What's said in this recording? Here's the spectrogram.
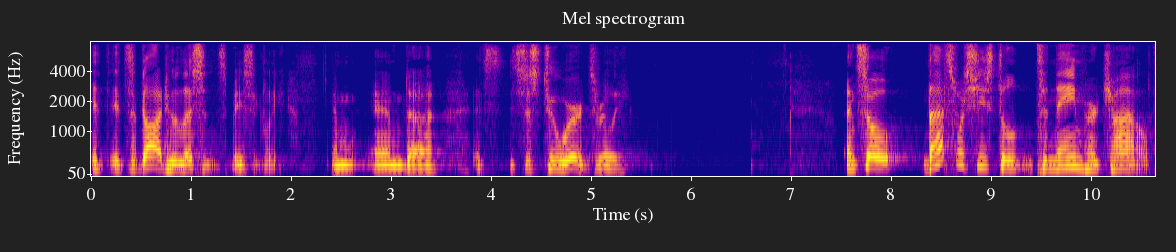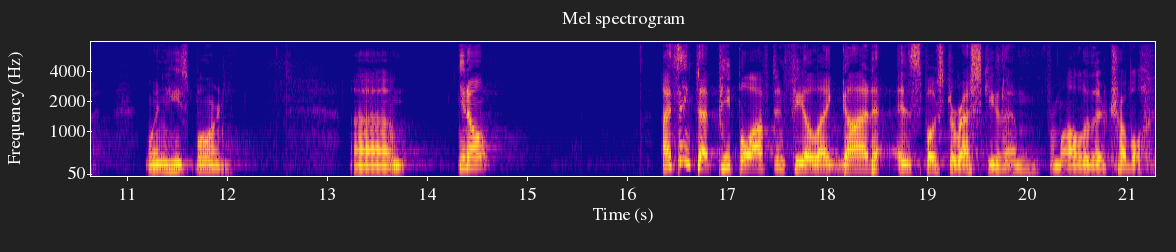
It, it's a God who listens, basically. And, and uh, it's, it's just two words, really. And so that's what she's to, to name her child when he's born. Um, you know, I think that people often feel like God is supposed to rescue them from all of their trouble.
